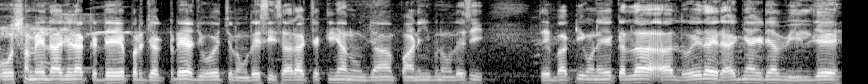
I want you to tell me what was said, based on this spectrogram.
ਉਸ ਸਮੇਂ ਦਾ ਜਿਹੜਾ ਕਿੱਡੇ ਪ੍ਰੋਜੈਕਟ ਆ ਜੋ ਇਹ ਚਲਾਉਂਦੇ ਸੀ ਸਾਰਾ ਚੱਕੀਆਂ ਨੂੰ ਜਾਂ ਪਾਣੀ ਬਣਾਉਂਦੇ ਸੀ। ਤੇ ਬਾਕੀ ਹੁਣ ਇਹ ਕੱਲਾ ਆਹ ਲੋਹੇ ਦਾ ਹੀ ਰਹਿ ਗਈਆਂ ਜਿਹੜੀਆਂ ਵੀਲ ਜੇ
